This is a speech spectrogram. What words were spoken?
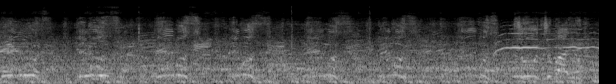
Temos, temos, temos, temos, temos, temos, chute, Bahia.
